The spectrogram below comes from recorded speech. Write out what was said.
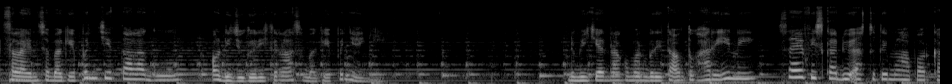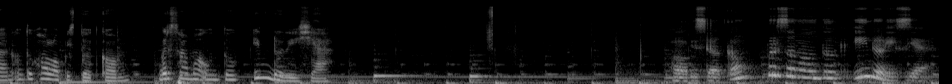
Selain sebagai pencipta lagu, Odi juga dikenal sebagai penyanyi. Demikian rangkuman berita untuk hari ini. Saya Fiska Dwi Astuti melaporkan untuk holopis.com bersama untuk Indonesia. Holopis.com bersama untuk Indonesia.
